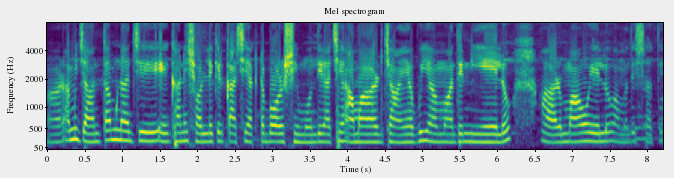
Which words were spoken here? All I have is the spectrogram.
আর আমি জানতাম না যে এখানে সল্টলেকের কাছে একটা বড় শিব মন্দির আছে। আমার জামাইবাবুই আমাদের নিয়ে এলো আর মাও এলো আমাদের সাথে।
